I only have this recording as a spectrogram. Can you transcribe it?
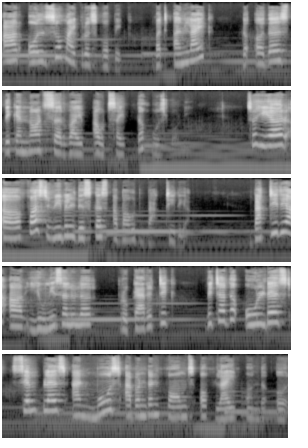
are also microscopic, but unlike the others, they cannot survive outside the host body. So, here uh, first we will discuss about bacteria. Bacteria are unicellular, prokaryotic, which are the oldest, simplest, and most abundant forms of life on the earth.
